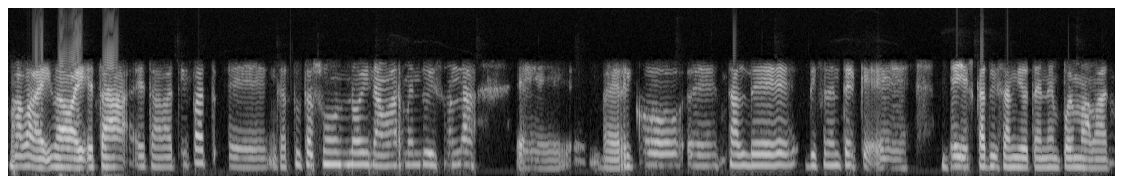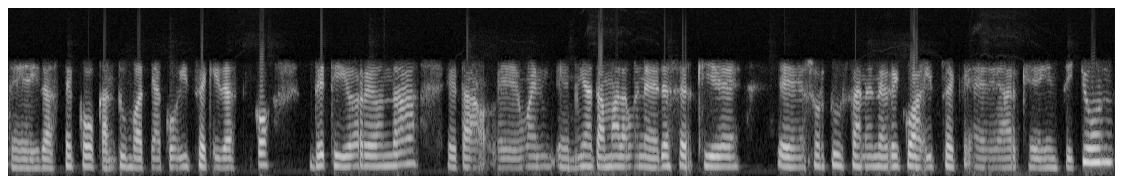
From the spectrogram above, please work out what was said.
Ba bai, ba bai, eta, eta bat ipat e, gertutasun noi nabarmendu izan da, e, ba, herriko e, talde diferentek e, behi eskatu izan diotenen poema bat e, idazteko, kantun bateako hitzek idazteko, beti horre onda, eta e, guen, e, eta malauen ere zerkie e, sortu zanen errikoa hitzek e, arke egin zitun,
